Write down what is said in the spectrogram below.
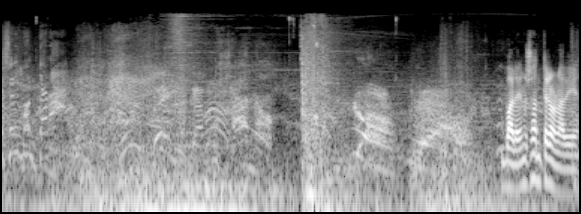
¡Es el Montará! Vale, no se ha enterado nadie.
